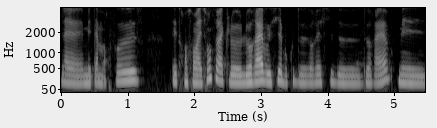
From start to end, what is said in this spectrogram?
la métamorphose, les transformations. C'est vrai que le, rêve aussi, il y a beaucoup de récits de, rêves, mais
